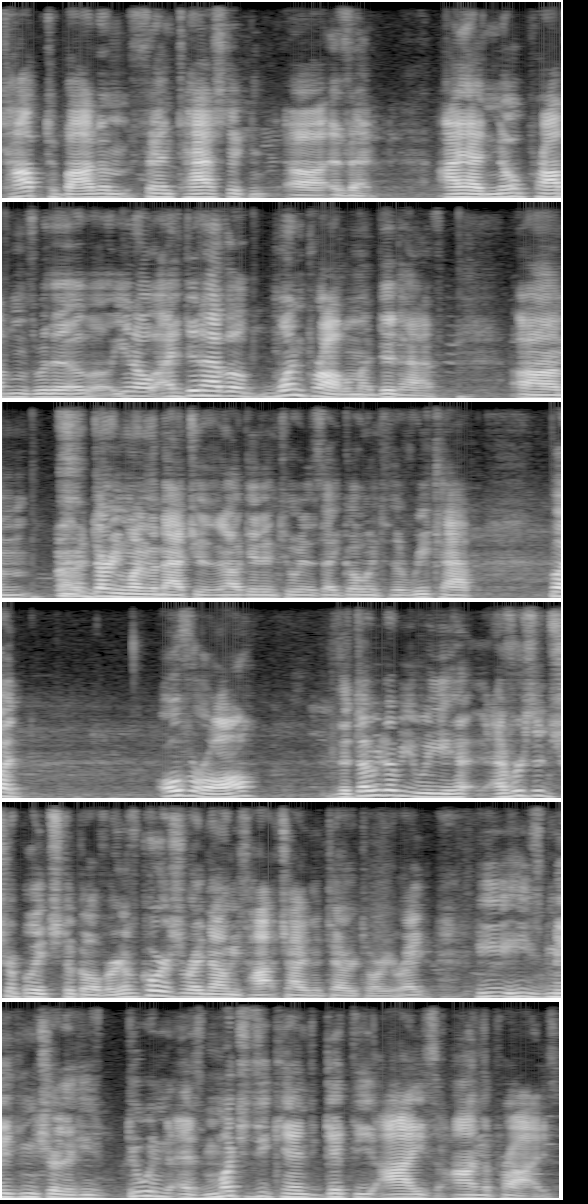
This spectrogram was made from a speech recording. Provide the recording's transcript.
Top to bottom, fantastic uh, event. I had no problems with it. You know, I did have a one problem. I did have um, during one of the matches, and I'll get into it as I go into the recap. But overall, the WWE, ever since Triple H took over, and of course, right now he's hot shotting the territory, right? He, he's making sure that he's doing as much as he can to get the eyes on the prize,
